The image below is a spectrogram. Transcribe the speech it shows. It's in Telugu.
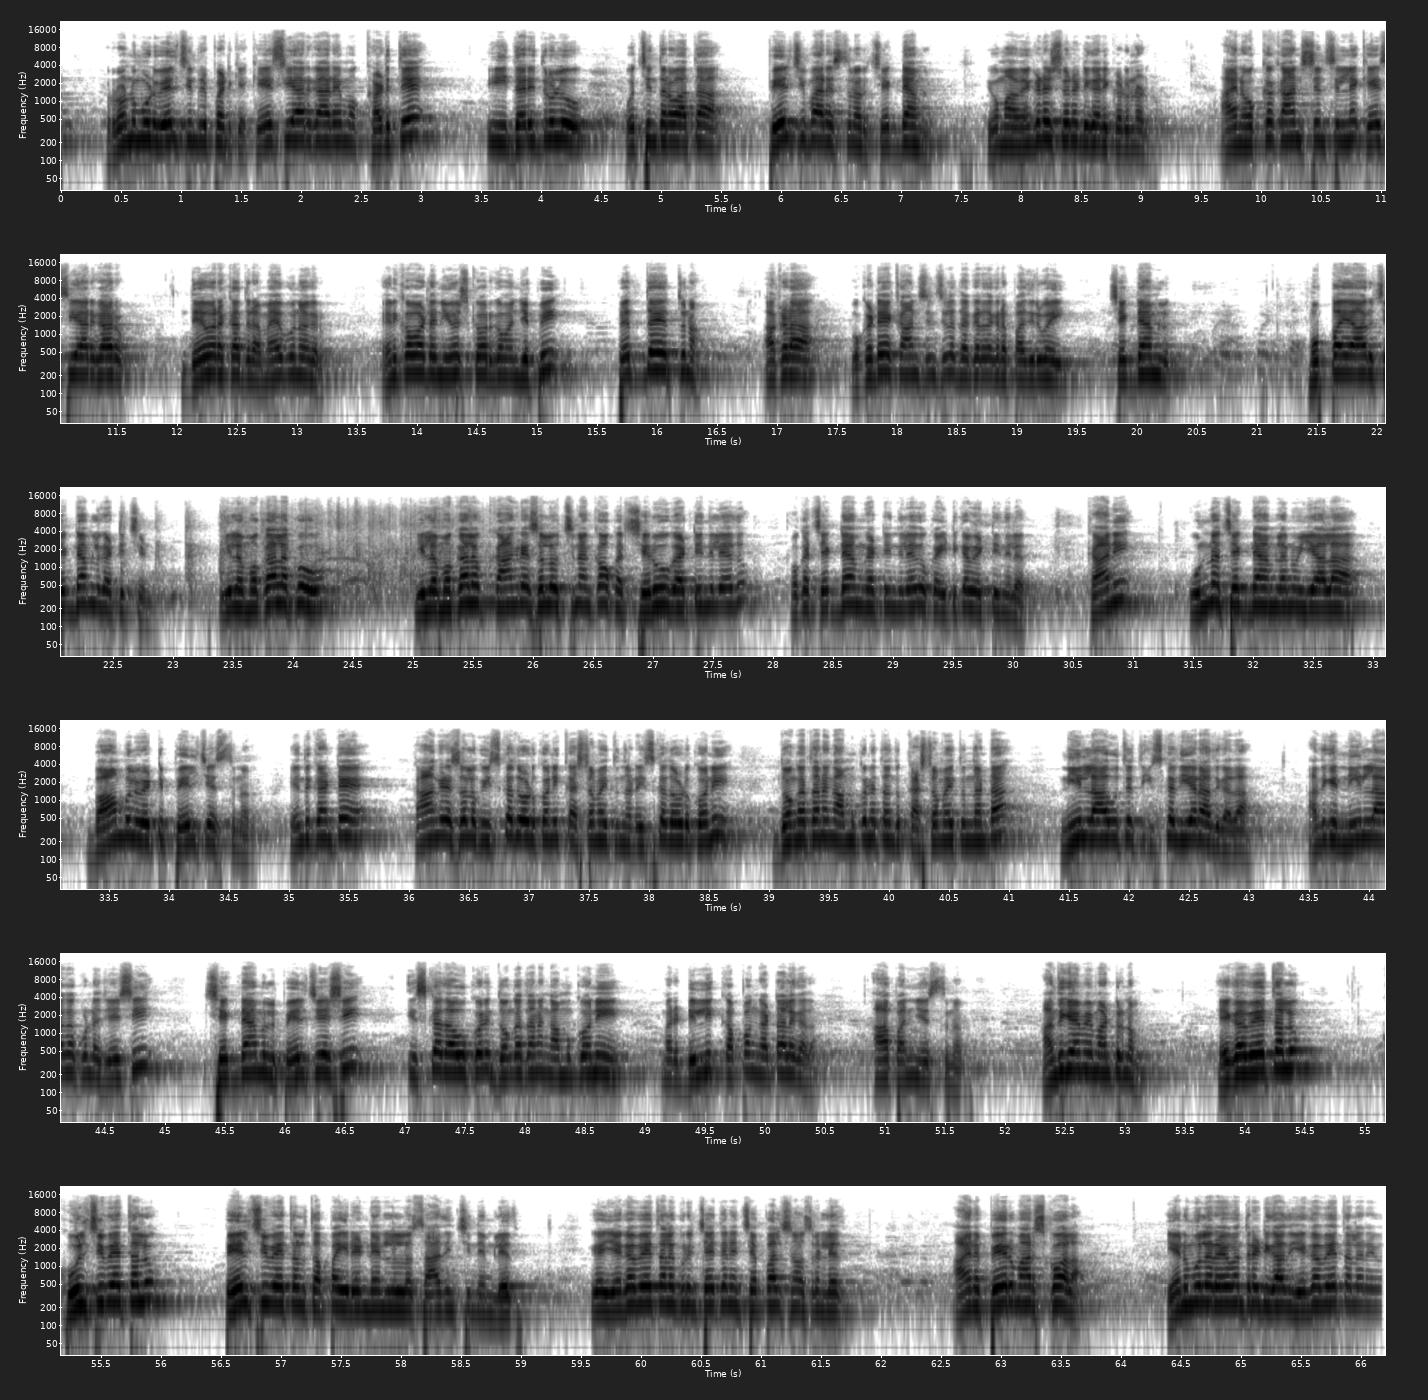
రెండు మూడు వేల్చిండ్రు ఇప్పటికే. కేసీఆర్ గారేమో కడితే ఈ దరిద్రులు వచ్చిన తర్వాత పేల్చి పారేస్తున్నారు చెక్ డ్యాములు. ఇక మా వెంకటేశ్వర రెడ్డి గారు ఇక్కడ ఉన్నాడు. ఆయన ఒక్క కాన్స్టిట్యున్సీలనే కేసీఆర్ గారు దేవరకద్ర మహబూబ్నగర్ వెనుకవాట నియోజకవర్గం అని చెప్పి పెద్ద ఎత్తున అక్కడ ఒకటే కాన్స్టిట్యున్సీలో దగ్గర దగ్గర పది ఇరవై చెక్ డ్యాములు ముప్పై ఆరు చెక్ డ్యామ్లు కట్టించిండు. వీళ్ళ ముఖాలకు వీళ్ళ ముఖాలకు కాంగ్రెస్ వాళ్ళు వచ్చినాక ఒక చెరువు కట్టింది లేదు ఒక చెక్ డ్యామ్ కట్టింది లేదు ఒక ఇటుక పెట్టింది లేదు. కానీ ఉన్న చెక్ డ్యామ్లను ఇవాళ బాంబులు పెట్టి పేల్చేస్తున్నారు ఎందుకంటే కాంగ్రెస్ వాళ్ళకు ఇసుక తోడుకొని కష్టమవుతుందంట ఇసుక తోడుకొని దొంగతనంగా అమ్ముకునేందుకు కష్టమవుతుందంట నీళ్ళు ఆగితే ఇసుక తీయరాదు కదా. అందుకే నీళ్ళు ఆగకుండా చేసి చెక్ డ్యాములు పేల్చేసి ఇసుక తవ్వుకొని దొంగతనంగా అమ్ముకొని మరి ఢిల్లీకి కప్పం కట్టాలి కదా. ఆ పని చేస్తున్నారు. అందుకే మేము అంటున్నాం. ఎగవేతలు కూల్చివేతలు పేల్చివేతలు తప్ప ఈ రెండేళ్ళలో సాధించింది ఏం లేదు. ఇక ఎగవేతల గురించి అయితే నేను చెప్పాల్సిన అవసరం లేదు. ఆయన పేరు మార్చుకోవాలా? యనుముల రేవంత్ రెడ్డి కాదు ఎగవేతల రేవంత్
